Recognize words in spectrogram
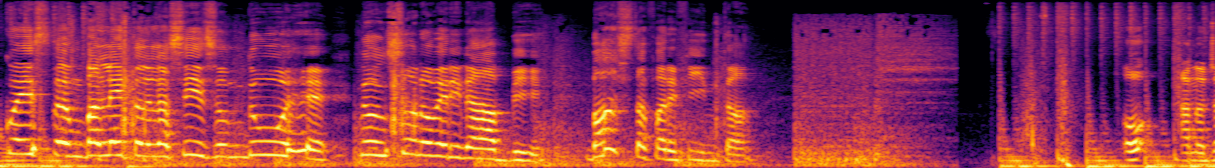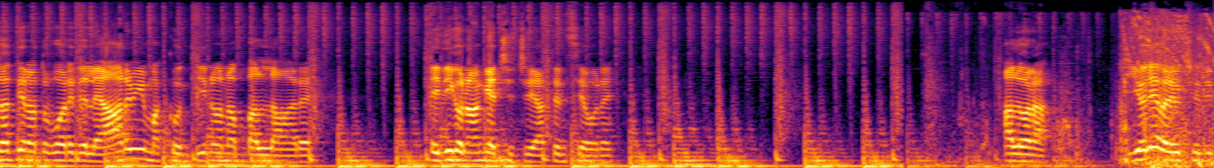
questo è un balletto della Season 2! Non sono veri nabbi! Basta fare finta! Oh, hanno già tirato fuori delle armi, ma continuano a ballare. E dicono anche GG, attenzione Allora Io li avrei uccisi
